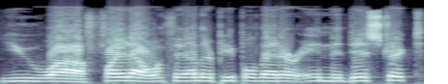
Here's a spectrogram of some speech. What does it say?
You uh, fight out with the other people that are in the district,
